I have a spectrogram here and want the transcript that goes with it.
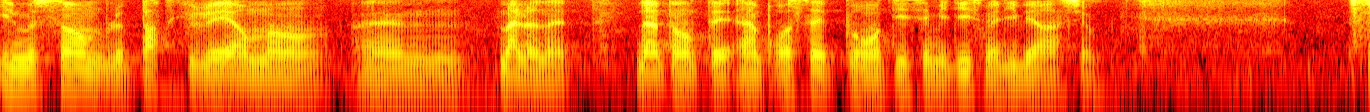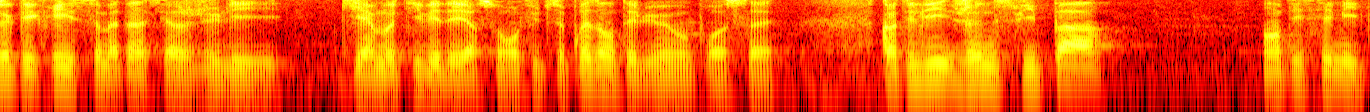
Il me semble particulièrement euh, malhonnête d'intenter un procès pour antisémitisme et libération. Ce qu'écrit ce matin Serge Julie, qui a motivé d'ailleurs son refus de se présenter lui-même au procès, quand il dit je ne suis pas antisémite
